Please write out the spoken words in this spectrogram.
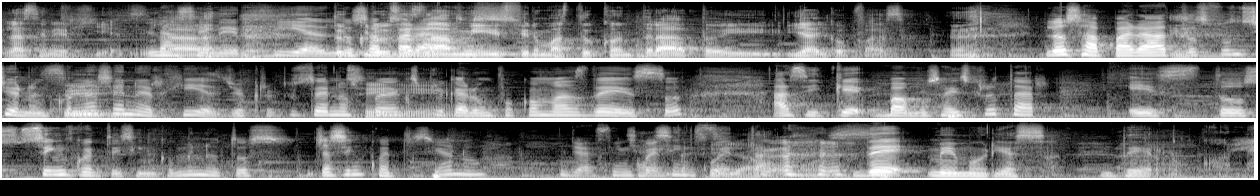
Las energías. Las Ah, energías, tú los cruzas la aparatos. MIS, firmas tu contrato y, y algo pasa. Los aparatos funcionan con Sí. las energías. Yo creo que usted nos Sí. puede explicar un poco más de esto. Así que vamos a disfrutar estos 55 minutos. Ya 50, ¿sí o no? Ya Ya 50. sí. 50 vamos. de Memorias de Rocola.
